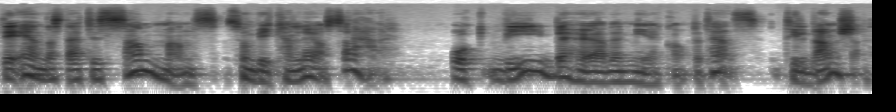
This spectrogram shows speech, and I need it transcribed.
det endast är tillsammans som vi kan lösa det här. Och vi behöver mer kompetens till branschen.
